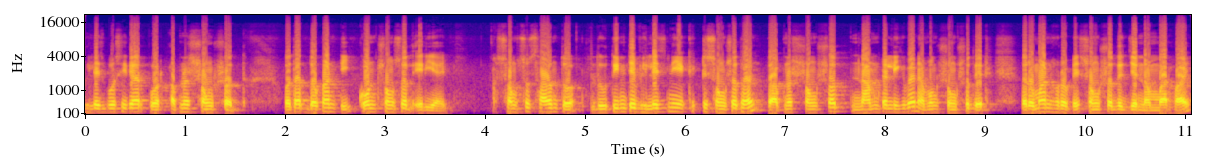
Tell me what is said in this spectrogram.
ভিলেজ বসিয়ে দেওয়ার পর আপনার সংসদ, অর্থাৎ দোকানটি কোন সংসদ এরিয়ায়? সংসদ সাধারণত দু তিনটে ভিলেজ নিয়ে এক একটি সংসদ হয়। তো আপনার সংসদ নামটা লিখবেন এবং সংসদের রোমান হরফে সংসদের যে নম্বর হয়,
